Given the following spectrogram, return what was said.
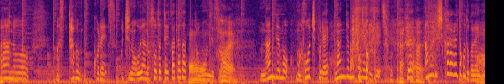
あの、まあ、多分これうちの親の育て方だったと思うんですよ。はい何でも、まあ、放置プレイ何でもチャレンジ。で、あまり叱られたことがないんで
